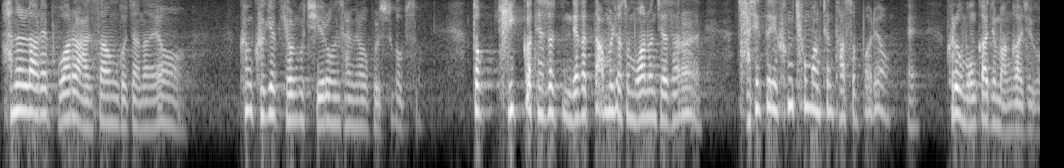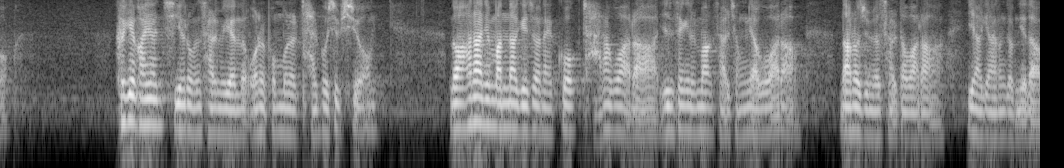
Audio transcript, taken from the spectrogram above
하늘나라의 부활을 안 쌓은 거잖아요. 그럼 그게 결국 지혜로운 삶이라고 볼 수가 없어. 또 기껏 해서 내가 땀 흘려서 모아놓은 재산을 자식들이 흥청망청 다 써버려. 예. 그리고 몸까지 망가지고. 그게 과연 지혜로운 삶이겠나 오늘 본문을 잘 보십시오. 너 하나님 만나기 전에 꼭 잘하고 와라. 인생 일막 잘 정리하고 와라. 나눠주며 살다 와라. 이야기하는 겁니다.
